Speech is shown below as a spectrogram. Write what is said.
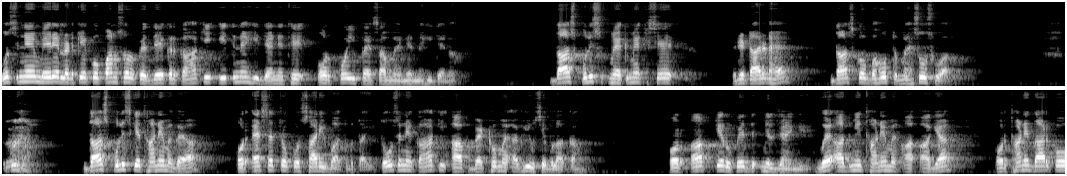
उसने मेरे लड़के को पाँच सौ रुपये देकर कहा कि इतने ही देने थे और कोई पैसा मैंने नहीं देना। दास पुलिस महकमे से रिटायर्ड है। दास को बहुत महसूस हुआ। दास पुलिस के थाने में गया। और एसएचओ को सारी बात बताई। तो उसने कहा कि आप बैठो मैं अभी उसे बुलाता हूँ और आपके रुपए मिल जाएँगे। वह आदमी थाने में आ, आ गया और थानेदार को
